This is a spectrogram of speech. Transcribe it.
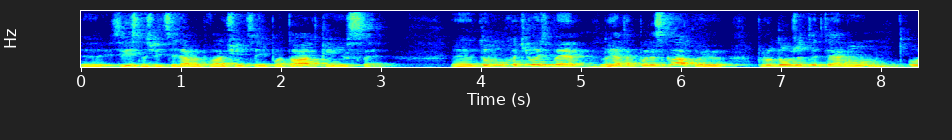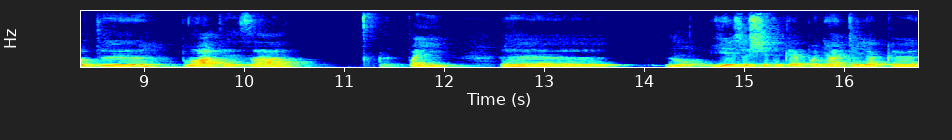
е, звісно ж, від ціля виплачуються і податки, і все. Е, Тому хотілося б, ну я так перескакую, продовжити тему от, е, плати за паї. Е, ну, є же ще таке поняття, як е, е,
